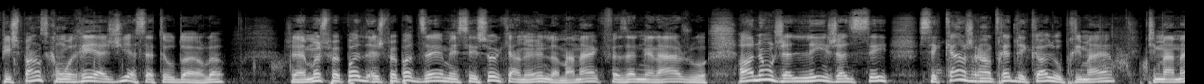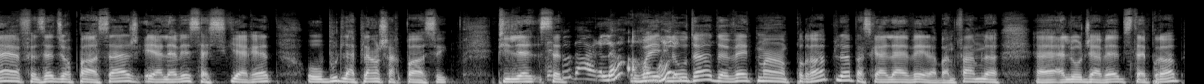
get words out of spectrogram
Puis je pense qu'on réagit à cette odeur-là. Je- Moi, je peux pas, je peux pas te dire, mais c'est sûr qu'il y en a une, là, ma mère qui faisait le ménage ou ah non, je l'ai, je le sais. C'est quand je rentrais de l'école au primaire, puis ma mère faisait du repassage et elle avait sa cigarette au bout de la planche à repasser. Puis le- Cette cette- odeur-là? oui, ouais? l'odeur de vêtements propres, là, parce qu'elle avait, la bonne femme, là, euh, à l'eau de Javel, c'était propre,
